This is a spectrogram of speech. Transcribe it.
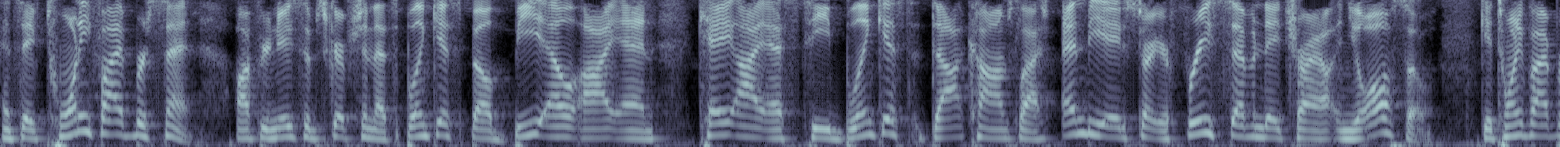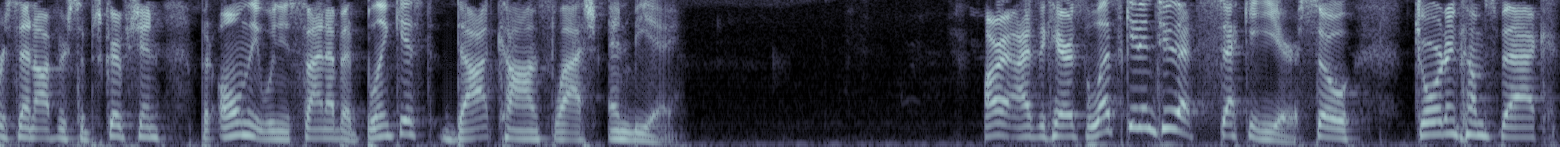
and save 25% off your new subscription. That's Blinkist, spelled B-L-I-N-K-I-S-T, Blinkist.com slash NBA to start your free seven-day trial, and you'll also get 25% off your subscription, but only when you sign up at Blinkist.com slash NBA. All right, Isaac Harris, let's get into that second year. So Jordan comes back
